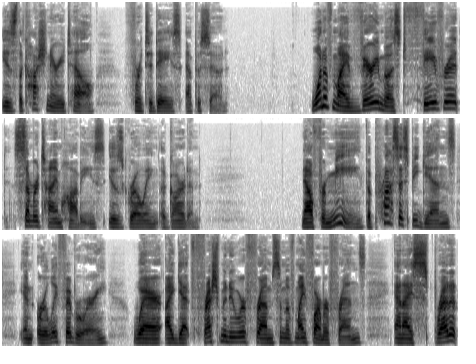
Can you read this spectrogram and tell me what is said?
is the cautionary tale for today's episode. One of my very most favorite summertime hobbies is growing a garden. Now, for me, the process begins in early February where I get fresh manure from some of my farmer friends and I spread it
